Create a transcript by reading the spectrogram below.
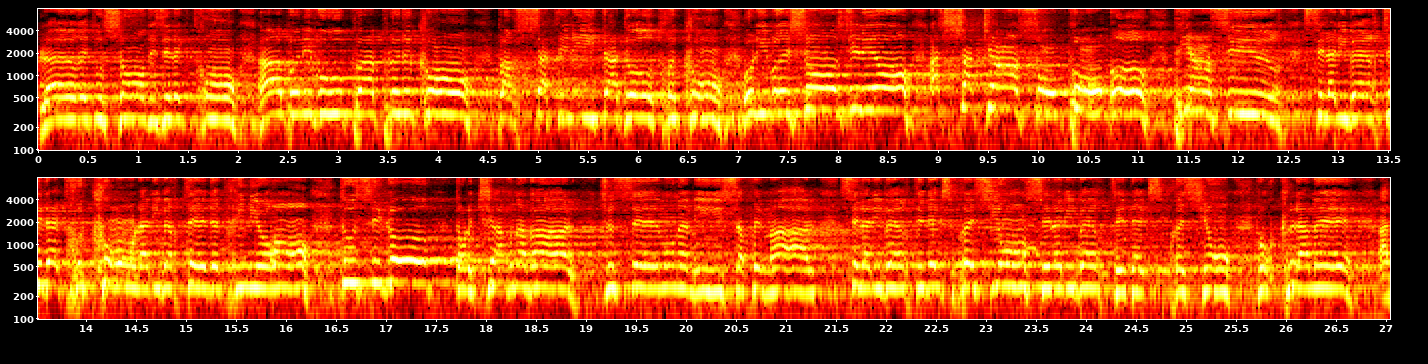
l'heure est au chant des électrons. Abonnez-vous peuple de cons, par satellite à d'autres cons, au libre-échange du néant, à chacun son bon mot. Bien sûr, c'est la liberté d'être con, la liberté d'être ignorant, tous égaux dans le carnaval. Je sais mon ami, ça fait mal, c'est la liberté d'expression, c'est la liberté d'expression pour clamer à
